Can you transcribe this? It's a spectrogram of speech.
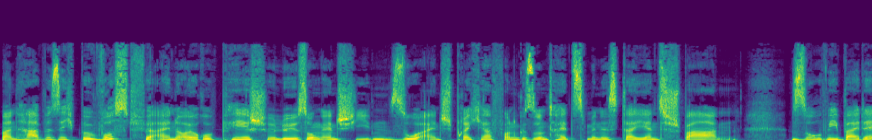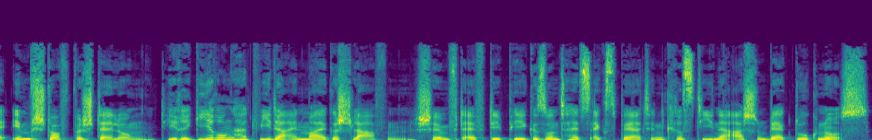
Man habe sich bewusst für eine europäische Lösung entschieden, so ein Sprecher von Gesundheitsminister Jens Spahn. So wie bei der Impfstoffbestellung. Die Regierung hat wieder einmal geschlafen, schimpft FDP-Gesundheitsexpertin Christine Aschenberg-Dugnus.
